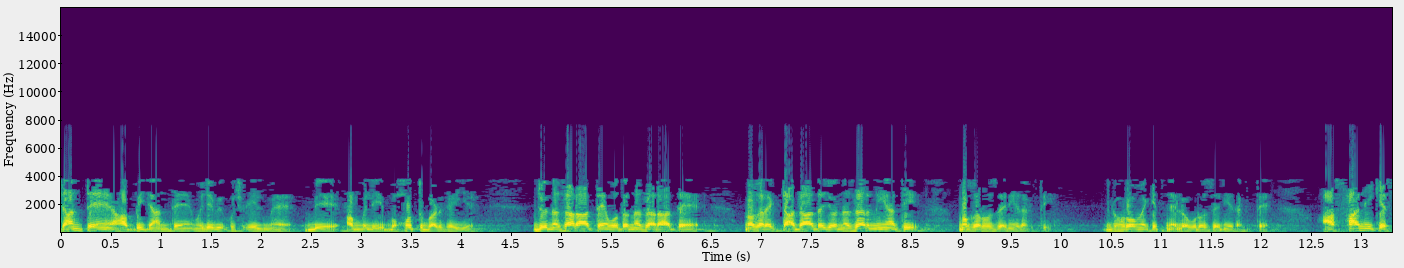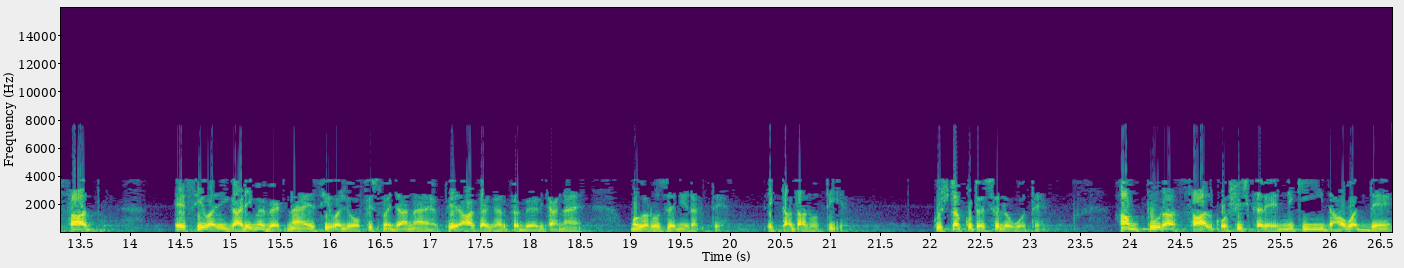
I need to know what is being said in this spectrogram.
جانتے ہیں، آپ بھی جانتے ہیں، مجھے بھی کچھ علم ہے۔ بے عملی بہت بڑھ گئی ہے۔ جو نظر آتے ہیں وہ تو نظر آتے ہیں، مگر ایک تعداد ہے جو نظر نہیں آتی، مگر روزے نہیں رکھتی۔ گھروں میں کتنے لوگ روزے نہیں رکھتے؟ آسانی کے ساتھ اے سی والی گاڑی میں بیٹھنا ہے، اے سی والی آفس میں جانا ہے، پھر آ کر گھر پہ بیٹھ جانا ہے، مگر روزے نہیں رکھتے۔ ایک تعداد ہوتی ہے۔ کچھ نہ کچھ ایسے لوگ ہوتے ہیں۔ ہم پورا سال کوشش کریں نکی دعوت دیں،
